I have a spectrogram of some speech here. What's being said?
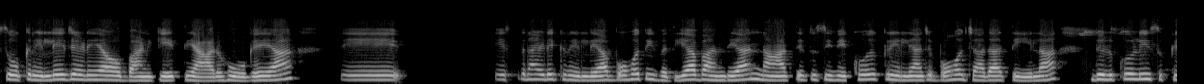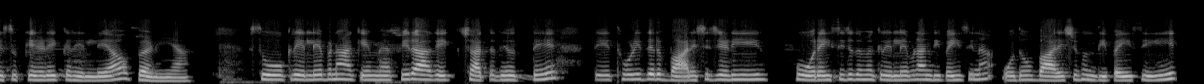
ਸੋ ਕਰੇਲੇ ਜਿਹੜੇ ਆ ਉਹ ਬਣ ਕੇ ਤਿਆਰ ਹੋ ਗਏ ਆ ਤੇ ਇਸ ਤਰ੍ਹਾਂ ਜਿਹੜੇ ਕਰੇਲੇ ਆ ਬਹੁਤ ਹੀ ਵਧੀਆ ਬਣਦੇ ਆ। ਨਾ ਤੇ ਤੁਸੀਂ ਵੇਖੋ ਕਰੇਲਿਆਂ 'ਚ ਬਹੁਤ ਜ਼ਿਆਦਾ ਤੇਲ ਆ, ਬਿਲਕੁਲ ਹੀ ਸੁੱਕੇ ਸੁੱਕੇ ਜਿਹੜੇ ਕਰੇਲੇ ਆ ਉਹ ਬਣੇ ਆ। ਸੋ ਕਰੇਲੇ ਬਣਾ ਕੇ ਮੈਂ ਫਿਰ ਆ ਗਈ ਛੱਤ ਦੇ ਉੱਤੇ ਤੇ ਥੋੜੀ ਦੇਰ ਬਾਰਿਸ਼ ਜਿਹੜੀ ਹੋ ਰਹੀ ਸੀ ਜਦੋਂ ਮੈਂ ਕਰੇਲੇ ਬਣਾਉਂਦੀ ਪਈ ਸੀ ਨਾ, ਉਦੋਂ ਬਾਰਿਸ਼ ਹੁੰਦੀ ਪਈ ਸੀ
